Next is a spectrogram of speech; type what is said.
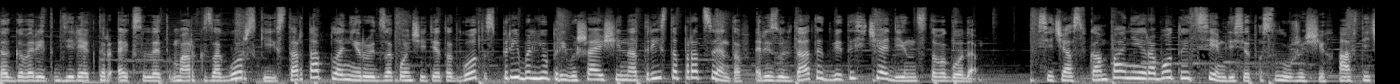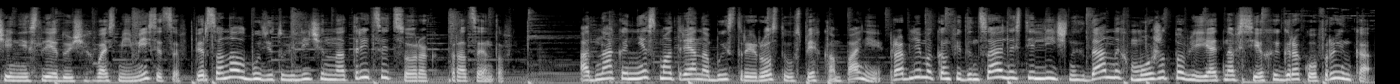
Как говорит директор Excelet Марк Загорский, стартап планирует закончить этот год с прибылью, превышающей на 300% результаты 2011 года. Сейчас в компании работает 70 служащих, а в течение следующих 8 месяцев персонал будет увеличен на 30-40%. Однако, несмотря на быстрый рост и успех компании, проблема конфиденциальности личных данных может повлиять на всех игроков рынка.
